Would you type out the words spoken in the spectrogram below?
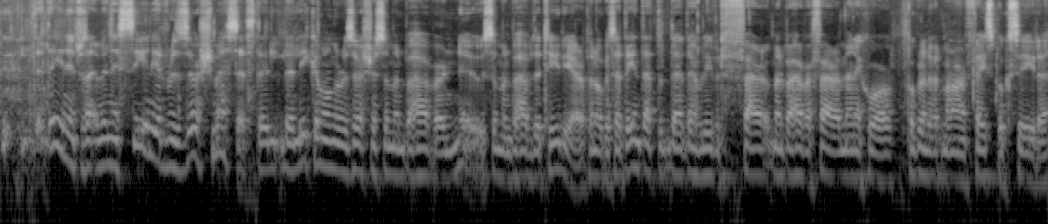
Det, det är intressant, men ser ni resursmässigt, det det är lika många resurser som man behöver nu som man behövde tidigare på något sätt. Det är inte att det, det har blivit färre, man behöver färre människor på grund av att man har en Facebook-sida.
